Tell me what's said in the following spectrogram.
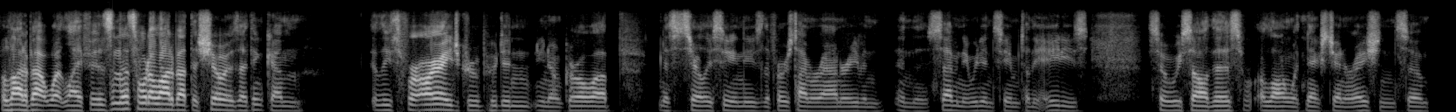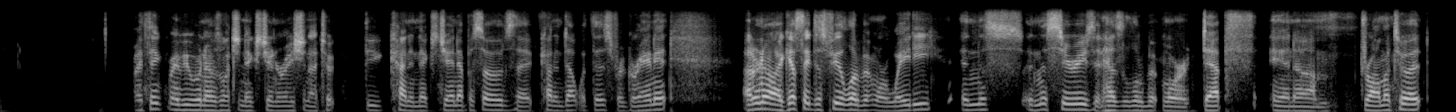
a lot about what life is, and that's what a lot about the show is. I think, um, at least for our age group who didn't, you know, grow up necessarily seeing these the first time around, or even in the '70s, we didn't see them until the '80s. So we saw this along with Next Generation. So I think maybe when I was watching Next Generation, I took the kind of Next Gen episodes that kind of dealt with this for granted. I don't know. I guess they just feel a little bit more weighty in this in this series. It has a little bit more depth and um, drama to it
